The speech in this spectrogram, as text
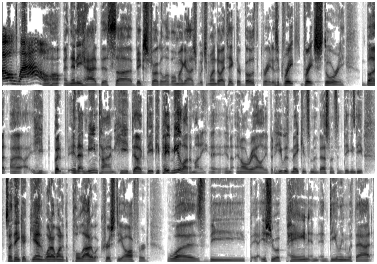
Oh wow! Uh-huh. And then he had this uh, big struggle of, oh my gosh, which one do I take? They're both great. It was a great, great story. But uh, he, but in that meantime, he dug deep. He paid me a lot of money in, in all reality, but he was making some investments and digging deep. So I think again, what I wanted to pull out of what Christy offered was the issue of pain and, and dealing with that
